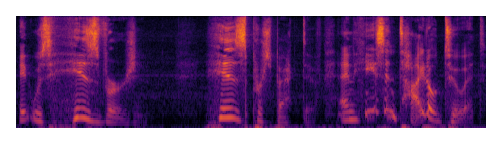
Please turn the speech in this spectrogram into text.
It was his version, his perspective, and he's entitled to it,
